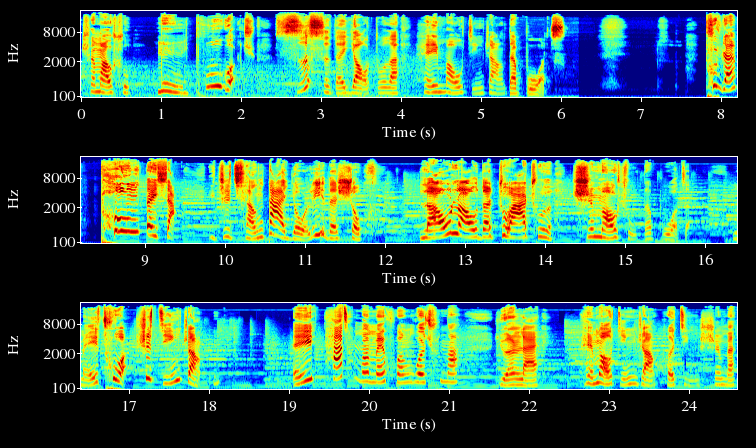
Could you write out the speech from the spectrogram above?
吃猫鼠猛扑过去，死死的咬住了黑猫警长的脖子。突然，砰的一下，一只强大有力的手牢牢地抓住了吃猫鼠的脖子。没错，是警长。哎，他怎么没昏过去呢？原来。黑猫警长和警士们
